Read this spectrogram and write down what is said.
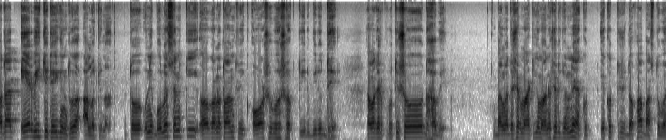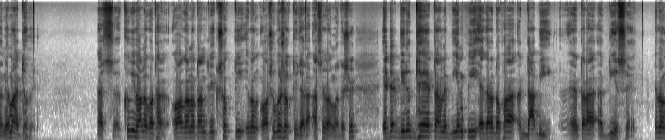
অর্থাৎ এর ভিত্তিতেই কিন্তু আলোচনা। তো উনি বলেছেন কি, অগণতান্ত্রিক অশুভ শক্তির বিরুদ্ধে আমাদের প্রতিশোধ হবে। বাংলাদেশের মাটি ও মানুষের জন্য একত্রিশ দফা বাস্তবায়নের মাধ্যমে। আচ্ছা খুবই ভালো কথা। অগণতান্ত্রিক শক্তি এবং অশুভ শক্তি যারা আছে বাংলাদেশে, এদের বিরুদ্ধে তাহলে বিএনপি এগারো দফা দাবি তারা দিয়েছে এবং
